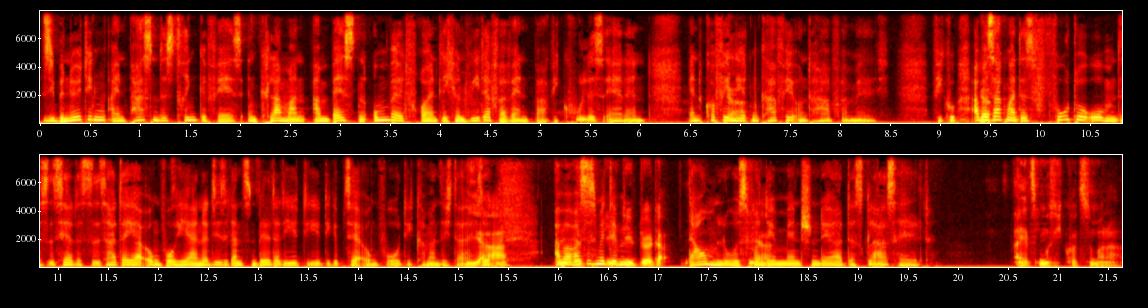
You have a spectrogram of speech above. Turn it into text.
Sie benötigen ein passendes Trinkgefäß, in Klammern, am besten umweltfreundlich und wiederverwendbar. Wie cool ist er denn? Entkoffinierten Kaffee und Hafermilch. Wie cool. Aber Ja. sag mal, das Foto oben, das ist ja, das, das hat er ja irgendwo her, ne? Diese ganzen Bilder, die, die, die gibt's ja irgendwo, die kann man sich da Ja. so. Aber Die- was ist mit die- dem die- Daumen los von Ja. dem Menschen, der das Glas hält? Ah, Jetzt muss ich kurz nochmal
